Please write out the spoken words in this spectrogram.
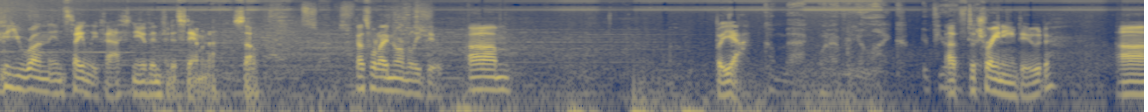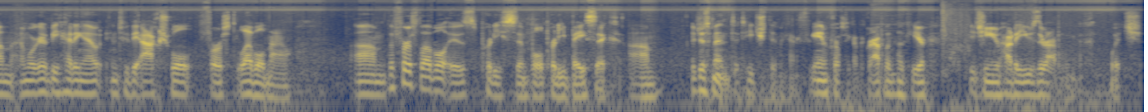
you run insanely fast and you have infinite stamina. So, that's what I normally do. Um but yeah, Come back whenever you like. If you that's the training dude. Um, and we're going to be heading out into the actual first level now. Um, the first level is pretty simple, pretty basic. Um, it just meant to teach you the mechanics of the game. Of course, I got the grappling hook here, teaching you how to use the grappling hook, which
